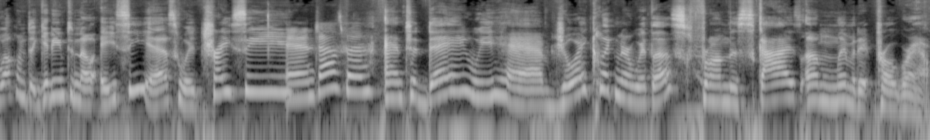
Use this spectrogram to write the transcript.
welcome to Getting to Know ACS with Tracy and Jasmine. And today we have Joy Klickner with us from the Skies Unlimited program.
